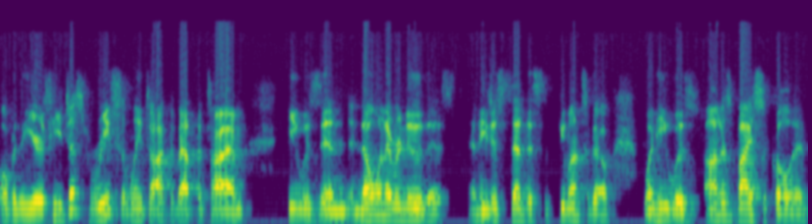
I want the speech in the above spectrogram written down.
over the years. He just recently talked about the time he was in, no one ever knew this, and he just said this a few months ago, when he was on his bicycle at,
